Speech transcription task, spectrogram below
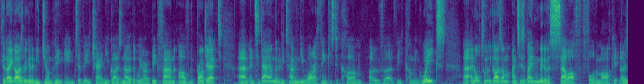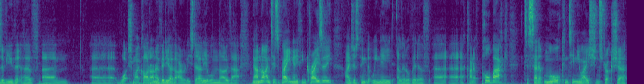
Today, guys, we're going to be jumping into VeChain. You guys know that we are a big fan of the project, um, and today I'm going to be telling you what I think is to come over the coming weeks. Uh, and ultimately, guys, I'm anticipating a bit of a sell off for the market. Those of you that have um, uh, watched my Cardano video that I released earlier will know that. Now, I'm not anticipating anything crazy. I just think that we need a little bit of uh, a kind of pullback to set up more continuation structure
